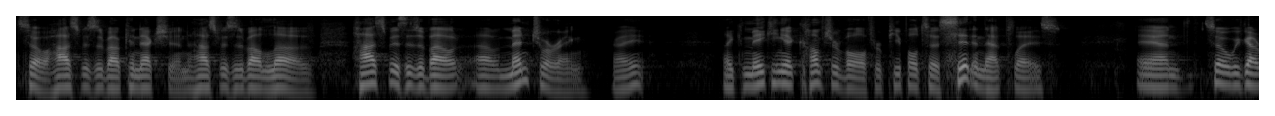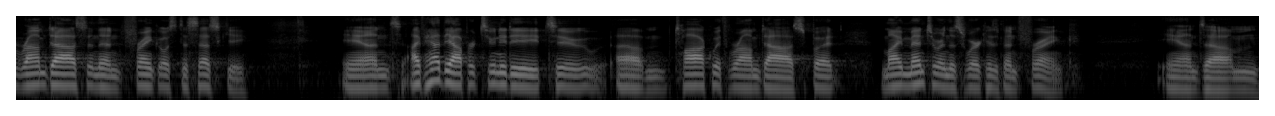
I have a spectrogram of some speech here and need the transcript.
so hospice is about connection. Hospice is about love. Hospice is about uh, mentoring, right? like making it comfortable for people to sit in that place. And so we've got Ram Dass and then Frank Ostaseski. And I've had the opportunity to um, talk with Ram Dass, but my mentor in this work has been Frank. And um,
